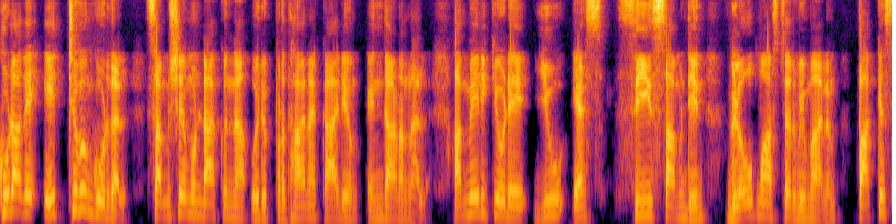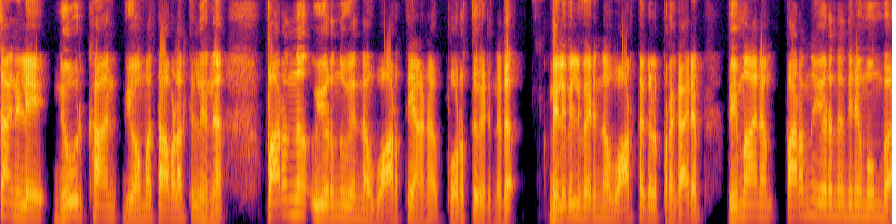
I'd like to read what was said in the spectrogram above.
കൂടാതെ ഏറ്റവും കൂടുതൽ സംശയമുണ്ടാക്കുന്ന ഒരു പ്രധാന കാര്യം എന്താണെന്നാൽ അമേരിക്കയുടെ U S C seventeen globe master വിമാനം പാകിസ്ഥാനിലെ നൂർ ഖാൻ വ്യോമത്താവളത്തിൽ നിന്ന് പറന്ന് ഉയർന്നു എന്ന വാർത്തയാണ് പുറത്തു വരുന്നത് നിലവിൽ വരുന്ന വാർത്തകൾ പ്രകാരം വിമാനം പറന്നുയർന്നതിന് മുമ്പ്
